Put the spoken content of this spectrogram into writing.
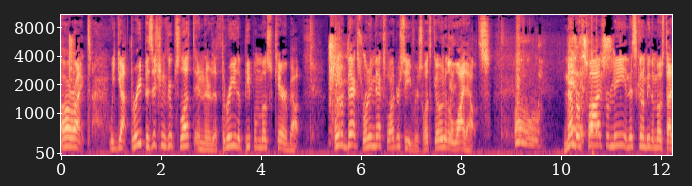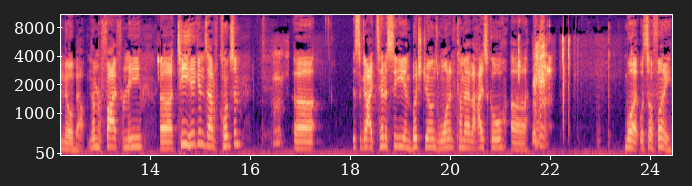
All right. We got three position groups left, and they're the three that people most care about quarterbacks, running backs, wide receivers. Let's go to the Yeah. wideouts. Number this five for me, and this is going to be the most I know about. Number five for me, uh, Tee Higgins out of Clemson. Mhm. Uh, this is a guy Tennessee and Butch Jones wanted coming out of high school. Uh, what? What's so funny?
